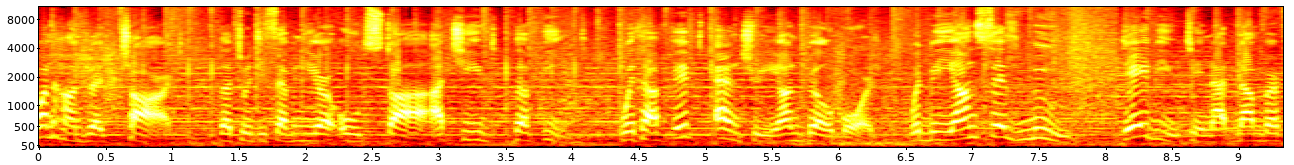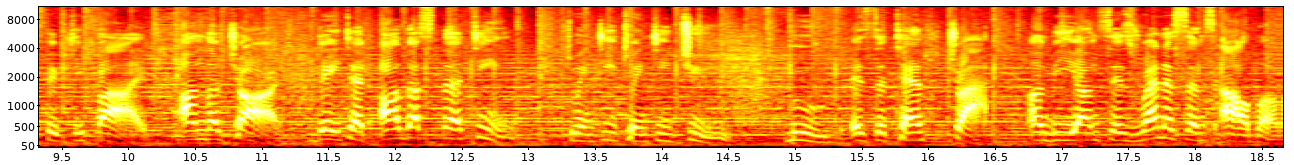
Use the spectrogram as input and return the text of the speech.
100 chart. The 27-year-old star achieved the feat with her fifth entry on Billboard, with Beyonce's Move debuting at number 55 on the chart, dated August 13, 2022. Move is the 10th track on Beyonce's Renaissance album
